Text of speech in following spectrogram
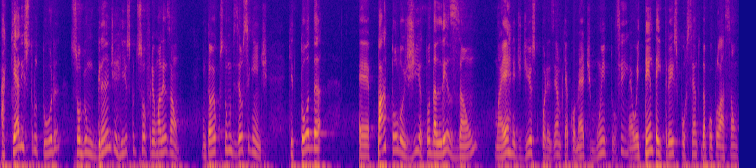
aquela estrutura sob um grande risco de sofrer uma lesão. Então eu costumo dizer o seguinte, que toda é, patologia, toda lesão uma hérnia de disco, por exemplo, que acomete muito, né, 83% da população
